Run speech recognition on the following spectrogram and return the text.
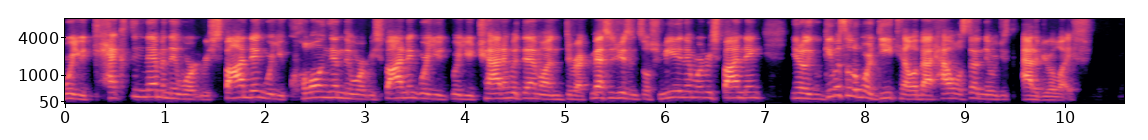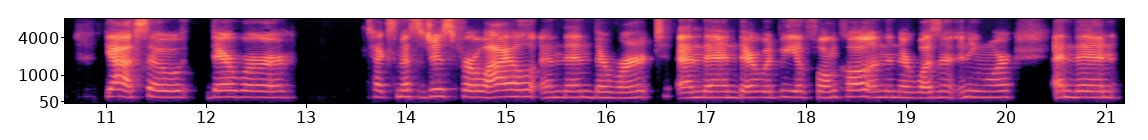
Were you texting them and they weren't responding? Were you calling them? They weren't responding. Were you were you chatting with them on direct messages and social media and they weren't responding? You know, give us a little more detail about how all of a sudden they were just out of your life. Yeah. So there were text messages for a while and then there weren't and then there would be a phone call and then there wasn't anymore and then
